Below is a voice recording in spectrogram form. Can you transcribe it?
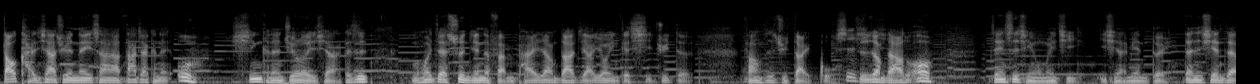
刀砍下去的那一刹那，大家可能哦心可能揪了一下，可是我们会在瞬间的反拍，让大家用一个喜剧的方式去带过，是就是让大家说哦这件事情我们一起一起来面对。但是现在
